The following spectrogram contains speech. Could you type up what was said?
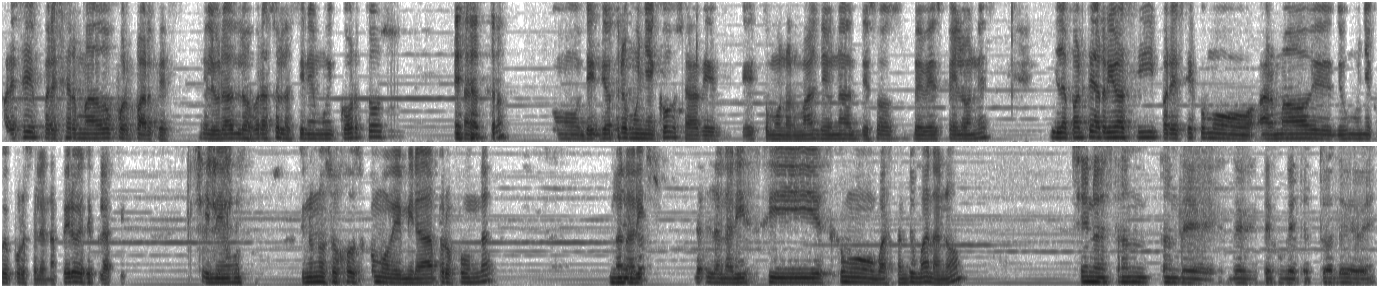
Parece, parece armado por partes. El los brazos los tiene muy cortos, Exacto. como de, de otro muñeco, o sea, de, de- como normal de una de esos bebés pelones. Y la parte de arriba sí parece como armado de, de un muñeco de porcelana, pero es de plástico. Sí, tiene, sí, un- sí. Tiene unos ojos como de mirada profunda. La nariz, la, la nariz sí es como bastante humana, ¿no? Sí, no es tan, tan de, de, de juguete actual de bebé.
